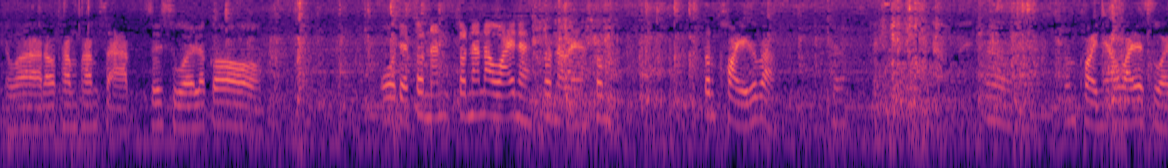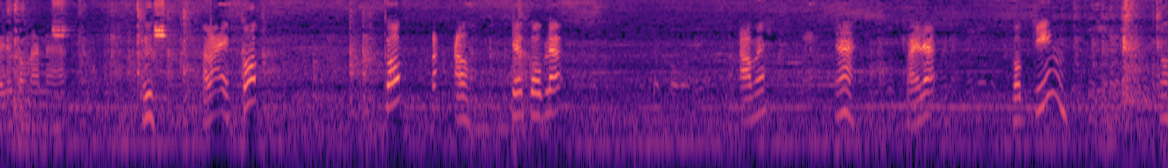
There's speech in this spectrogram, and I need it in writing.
แต่ว่าเราทำความสะอาดสวยๆแล้วก็ โอ้แต่ต้นนั้นต้นนั้นเอาไว้นะต้นอะไรอะต้นต้นข่อยหรือเปล่าใช่ไหมเออ ต้นข่อยเนี่ยเอาไว้สวยนะตรงนั้นนะฮะออะไรกบกบเอาเจอกบแล้ว เอาไหมอะไปแล้วกบจริงอ๋อ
